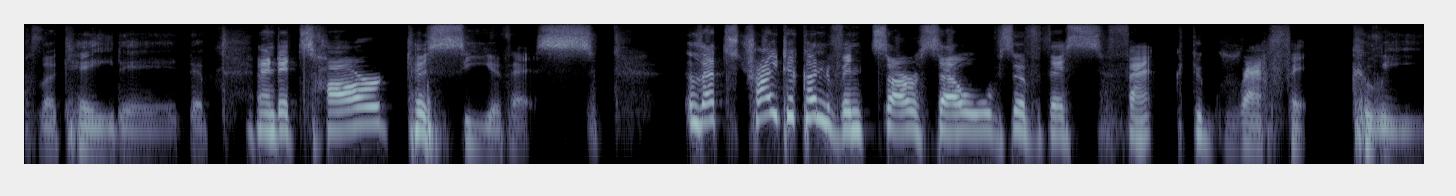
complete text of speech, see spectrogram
complicated. And it's hard to see this. Let's try to convince ourselves of this fact graphically.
